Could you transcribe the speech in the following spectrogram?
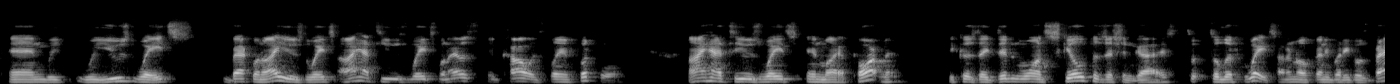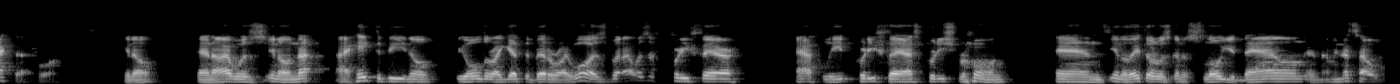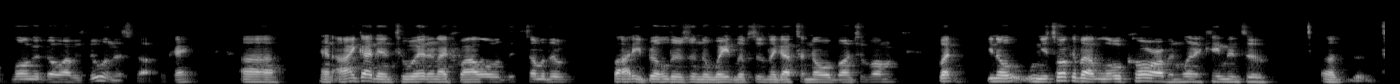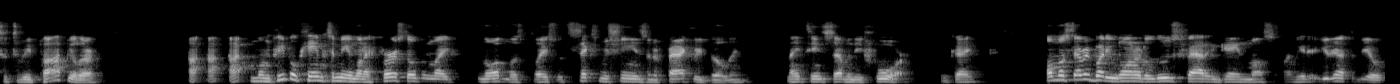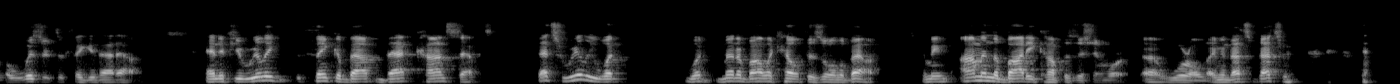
and we we used weights. Back when I used weights, I had to use weights when I was in college playing football. I had to use weights in my apartment because they didn't want skilled position guys to, to lift weights. I don't know if anybody goes back that far, you know. And I was, you know, not. I hate to be, you know, the older I get, the better I was, but I was a pretty fair athlete, pretty fast, pretty strong and you know they thought it was going to slow you down and i mean that's how long ago i was doing this stuff okay uh, and i got into it and i followed some of the bodybuilders and the weightlifters and i got to know a bunch of them but you know when you talk about low carb and when it came into uh, to, to be popular I, I, when people came to me when i first opened my nautilus place with six machines in a factory building 1974 okay almost everybody wanted to lose fat and gain muscle. I mean, you didn't have to be a, a, wizard to figure that out. And if you really think about that concept, that's really what what metabolic health is all about. I mean, I'm in the body composition wor- uh, world. I mean, that's that's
